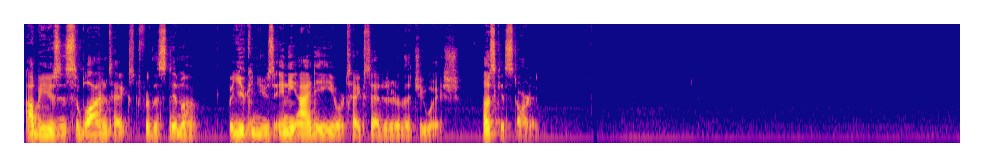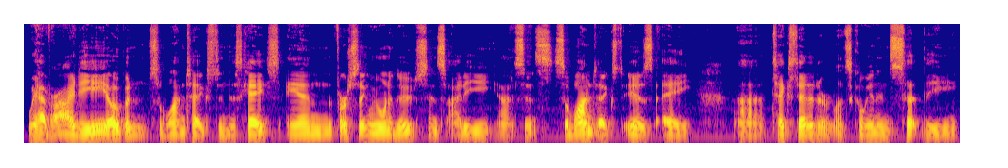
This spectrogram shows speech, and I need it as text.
I'll be using Sublime Text for this demo, but you can use any IDE or text editor that you wish. Let's get started. We have our IDE open, Sublime Text in this case, and the first thing we want to do since IDE, uh, since Sublime Text is a uh, text editor. Let's go in and set the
